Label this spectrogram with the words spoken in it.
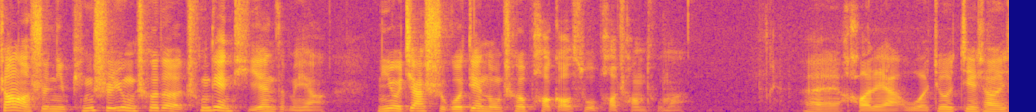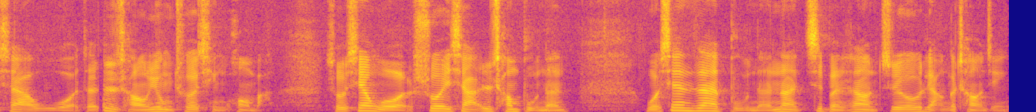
张老师，你平时用车的充电体验怎么样？你有驾驶过电动车跑高速、跑长途吗？哎，好的呀，我就介绍一下我的日常用车情况吧。首先我说一下日常补能，我现在补能呢，基本上只有两个场景，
